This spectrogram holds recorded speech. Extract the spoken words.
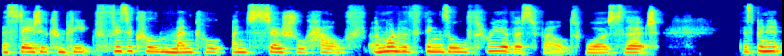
a state of complete physical, mental, and social health. And one of the things all three of us felt was that there's been a,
